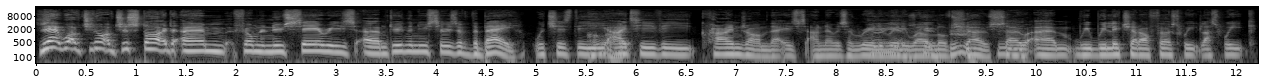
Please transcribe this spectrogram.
Yeah, well, do you know? I've just started um, filming a new series, um, doing the new series of The Bay, which is the ITV crime drama. That is, I know it's a really, Oh, yeah, really it's well good. loved show. So um, we we literally had our first week last week,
